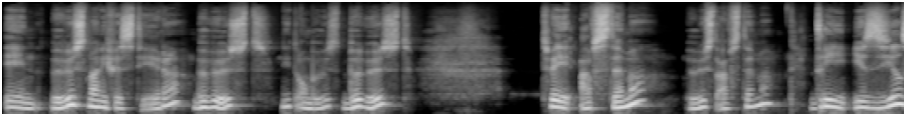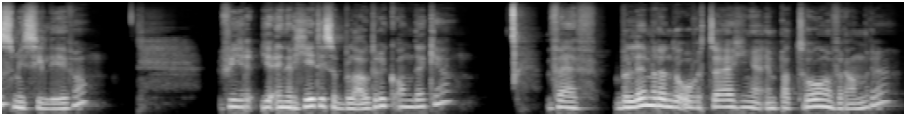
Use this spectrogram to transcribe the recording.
1. Bewust manifesteren. Bewust, niet onbewust, bewust. 2. Afstemmen. Bewust afstemmen. 3. Je zielsmissie leven. 4. Je energetische blauwdruk ontdekken. 5. Belemmerende overtuigingen en patronen veranderen.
